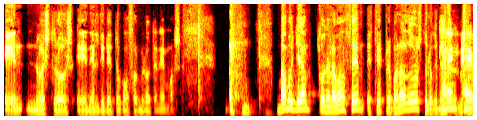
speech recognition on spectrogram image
en nuestros, en el directo conforme lo tenemos. Vamos ya con el avance. ¿Estéis preparados de lo que tenemos que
